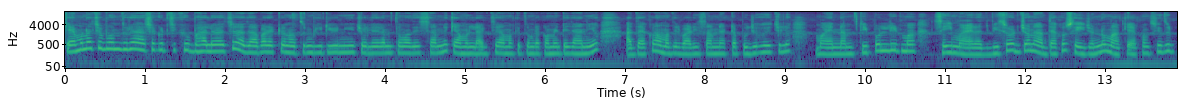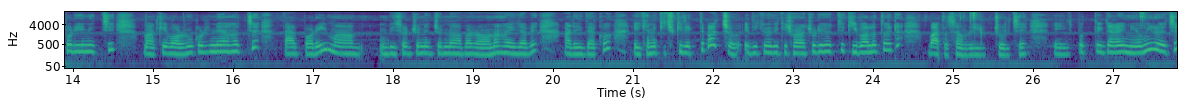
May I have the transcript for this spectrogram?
কেমন আছো বন্ধুরা? আশা করছি খুব ভালো আছো। আজ আবার একটা নতুন ভিডিও নিয়ে চলে এলাম তোমাদের সামনে। কেমন লাগছে আমাকে তোমরা কমেন্টে জানিও। আর দেখো, আমাদের বাড়ির সামনে একটা পুজো হয়েছিল। মায়ের নাম ত্রিপল্লির মা। সেই মায়ের আজ বিসর্জন। আর দেখো, সেই জন্য মাকে এখন সিঁদুর পরিয়ে নিচ্ছি। মাকে বরণ করে নেওয়া হচ্ছে। তারপরেই মা বিসর্জনের জন্য আবার রওনা হয়ে যাবে। আর এই দেখো, এইখানে কিছু কি দেখতে পাচ্ছ? এদিকে ওদিকে ছড়াছড়ি হচ্ছে, কি বলো তো এটা? বাতাসা হরিলুট চলছে। এই প্রত্যেক জায়গায় নিয়মই রয়েছে।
